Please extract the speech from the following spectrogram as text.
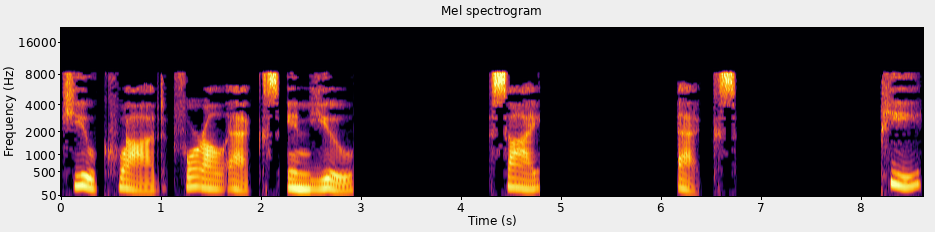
q quad for all x in u psi x p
